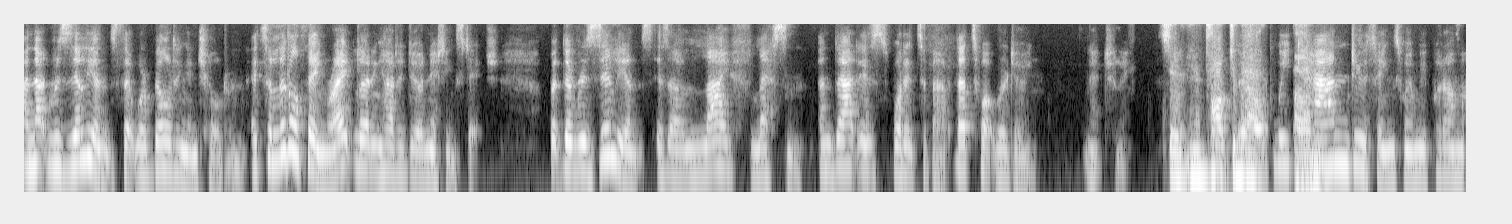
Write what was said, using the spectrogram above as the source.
And that resilience that we're building in children. It's a little thing, right? Learning how to do a knitting stitch. But the resilience is a life lesson. And that is what it's about. That's what we're doing, actually. So you talked about we um, can do things when we put our mind.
